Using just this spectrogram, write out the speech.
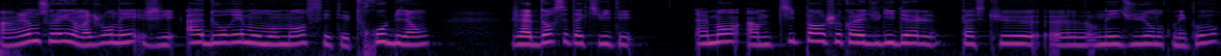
un rayon de soleil dans ma journée. J'ai adoré mon moment, c'était trop bien. J'adore cette activité. Vraiment, un petit pain au chocolat du Lidl, parce que euh, on est étudiant donc on est pauvre.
